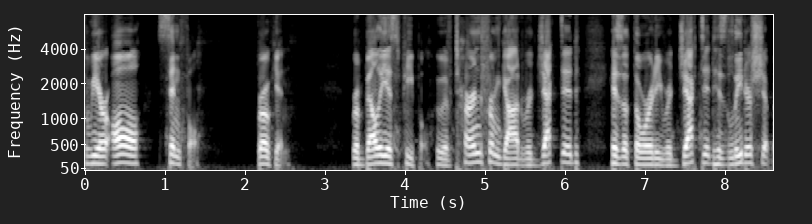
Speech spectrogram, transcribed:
So we are all sinful, broken, rebellious people who have turned from God, rejected his authority, rejected his leadership,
